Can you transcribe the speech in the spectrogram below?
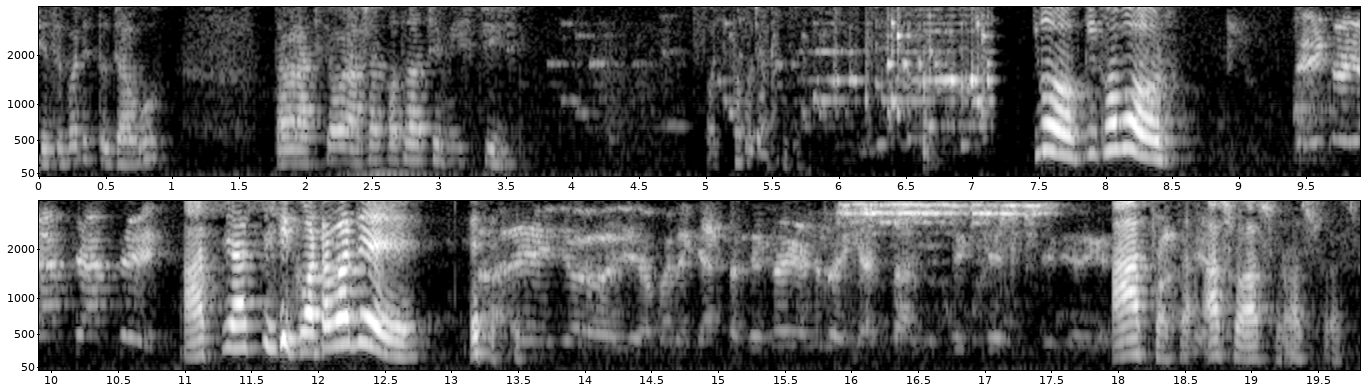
যেতে পারি তো যাব। তারপর আজকে আবার আসার কথা আছে মিস্ত্রির। কি গো কি খবর? আসছি আসছি। কটা বাজে আরে এই যে ওই মানে গ্যাসটা শেষ হয়ে গেছে তো এই গ্যাসটা মিস্ত্রিকে দেরি হয়ে গেছে আচ্ছা আচ্ছা আসো আসো আসো আসো।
